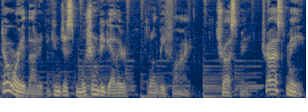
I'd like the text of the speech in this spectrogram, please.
Don't worry about it. You can just mush them together and it'll be fine. Trust me. Trust me.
